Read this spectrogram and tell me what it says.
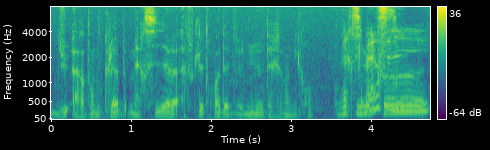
du Ardent Club. Merci euh, à toutes les trois d'être venues derrière le micro. Merci, merci.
